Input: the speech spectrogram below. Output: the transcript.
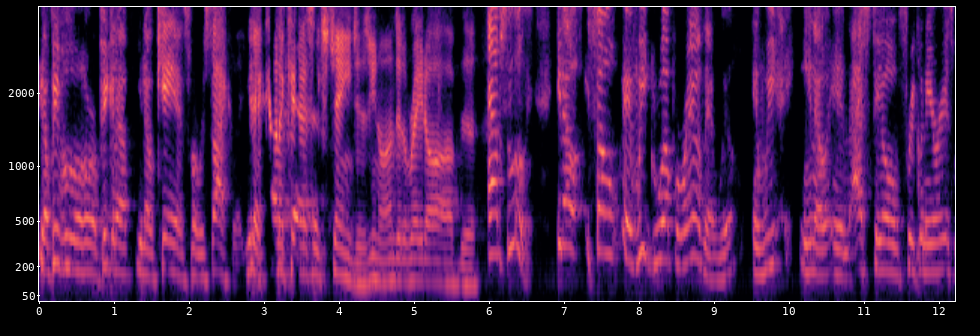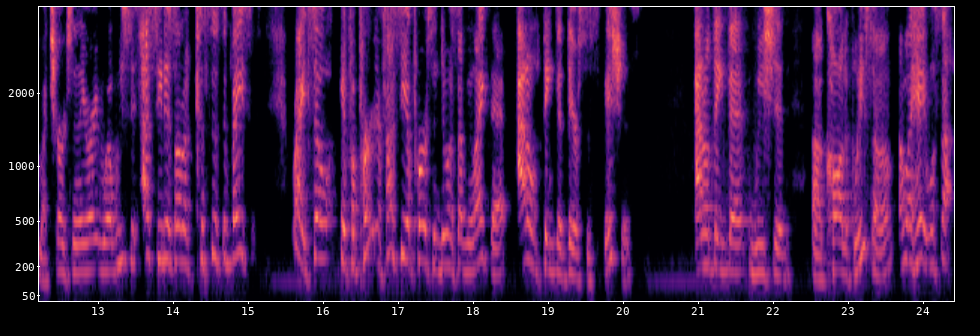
you know, people who are picking up, you know, cans for recycling. You yeah, know, kind of cash exchanges, you know, under the radar of the. Absolutely, you know. So, and we grew up around that, Will and we, you know, and I still frequent areas, my church in the area where we see, I see this on a consistent basis, right? So if a per, if I see a person doing something like that, I don't think that they're suspicious. I don't think that we should uh, call the police on them. I'm like, hey, what's up?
